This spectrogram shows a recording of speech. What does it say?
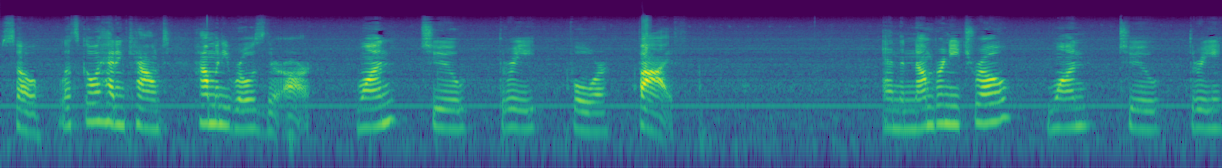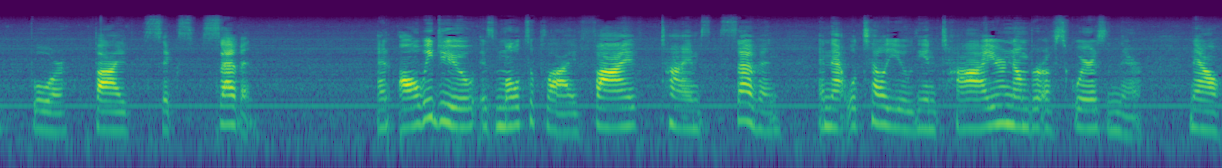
So let's go ahead and count how many rows there are. One, two, three, four, five. And the number in each row, one, two, three, four, five, six, seven. And all we do is multiply 5 times 7, and that will tell you the entire number of squares in there. Now,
